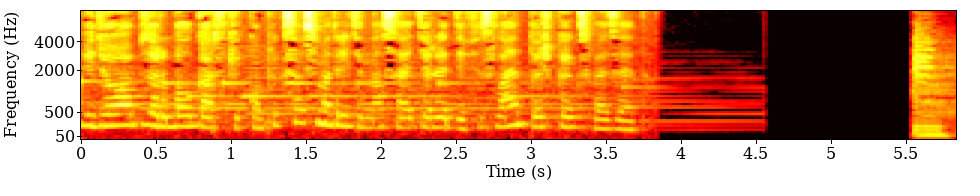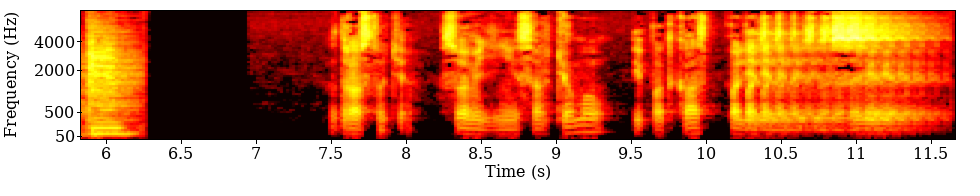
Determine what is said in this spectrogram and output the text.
Видеообзор болгарских комплексов смотрите на сайте reddefisline.xyz. Здравствуйте, с вами Денис Артемов и подкаст «Полезный бизнес-совет».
